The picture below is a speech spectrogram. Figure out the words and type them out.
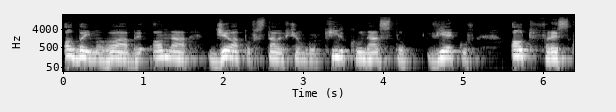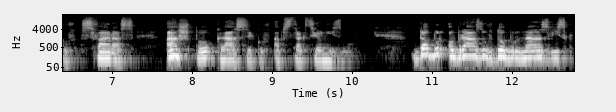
Obejmowałaby ona dzieła powstałe w ciągu kilkunastu wieków, od fresków z aż po klasyków abstrakcjonizmu. Dobór obrazów, dobór nazwisk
